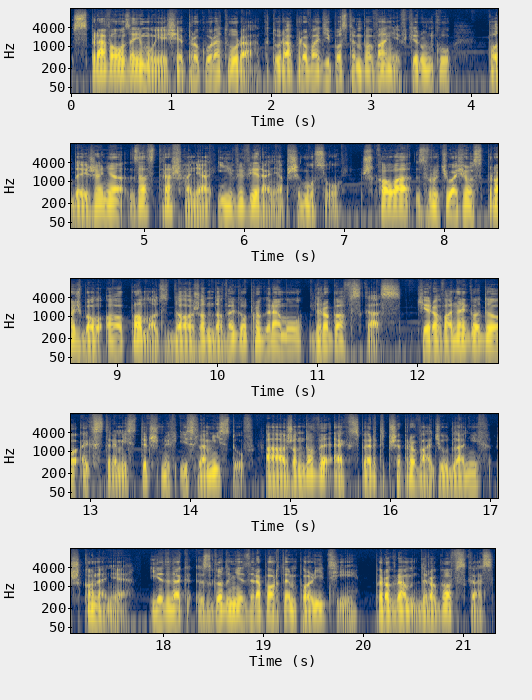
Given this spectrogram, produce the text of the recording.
Sprawą zajmuje się prokuratura, która prowadzi postępowanie w kierunku podejrzenia zastraszania i wywierania przymusu. Szkoła zwróciła się z prośbą o pomoc do rządowego programu Drogowskaz, kierowanego do ekstremistycznych islamistów, a rządowy ekspert przeprowadził dla nich szkolenie. Jednak zgodnie z raportem policji, program Drogowskaz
